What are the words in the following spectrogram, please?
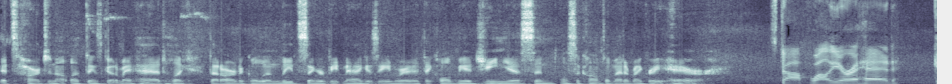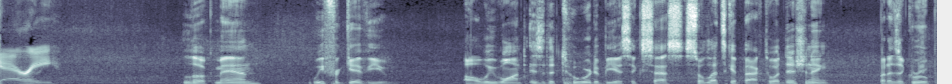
It's hard to not let things go to my head, like that article in Lead Singer Beat magazine where they called me a genius and also complimented my great hair. Stop while you're ahead, Gary. Look, man, we forgive you. All we want is the tour to be a success, so let's get back to auditioning. But as a group,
